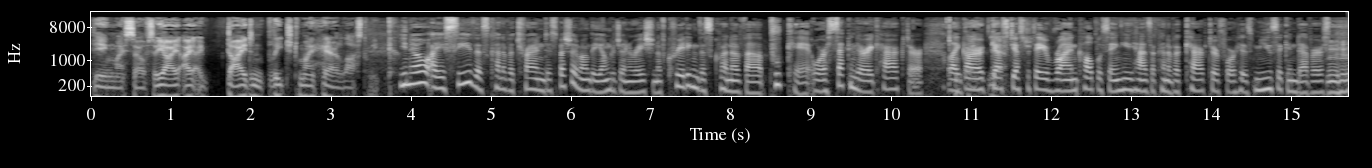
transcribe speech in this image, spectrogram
being myself. So yeah, I, I, I dyed and bleached my hair last week. You know, I see this kind of a trend, especially among the younger generation, of creating this kind of a bukae or a secondary character. Like Okay, our yeah. guest yesterday, Ryan Culp, was saying he has a kind of a character for his music endeavors. Mm-hmm.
